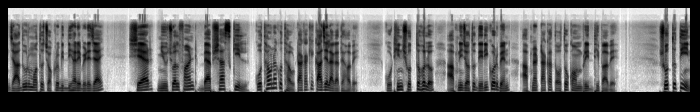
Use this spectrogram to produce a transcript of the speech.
জাদুর মতো চক্রবৃদ্ধি হারে বেড়ে যায়, শেয়ার, মিউচুয়াল ফান্ড, ব্যবসা, স্কিল, কোথাও না কোথাও টাকাকে কাজে লাগাতে হবে। কঠিন সত্য হল, আপনি যত দেরি করবেন, আপনার টাকা তত কম বৃদ্ধি পাবে। সত্য তিন,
